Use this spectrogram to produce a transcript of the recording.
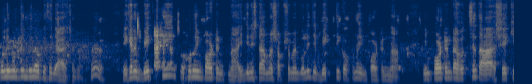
কলিমুদ্দিন দিলেও কিছু যায় আসে না হ্যাঁ? এখানে ব্যক্তি কখনো ইম্পর্টেন্ট না। এই জিনিসটা আমরা সবসময় বলি যে ব্যক্তি কখনো ইম্পর্টেন্ট না। ইম্পর্টেন্টটা হচ্ছে তা সে কি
